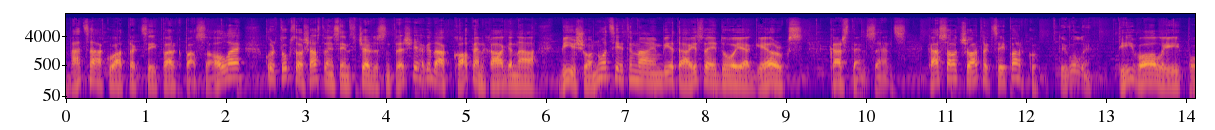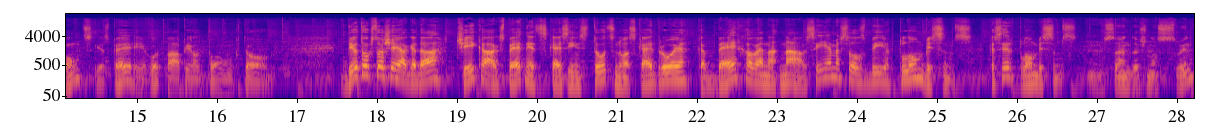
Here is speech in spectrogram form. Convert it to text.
vecāko attrakciju parku pasaulē, kur 1843. gadā Kopenhāgenā bijušo nocietinājumu vietā izveidoja Georgs Karstensens. Kā sauc šo attrakciju parku? Tivoli. Tivoli. Punkts, iespēja iegūt papildu punktu. 2000. gadā Čikāgas pētnieciskais institūts noskaidroja, ka Beethovena nāves iemesls bija plumbisms. Kas ir plumbisms? Sēndēšanās svinu.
